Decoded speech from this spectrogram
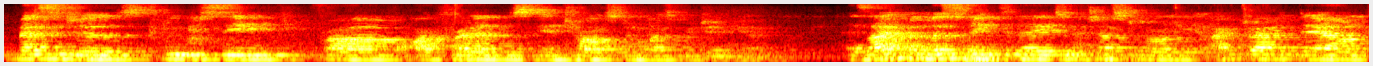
the messages we receive from our friends in Charleston, West Virginia. As I've been listening today to the testimony, I've jotted down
